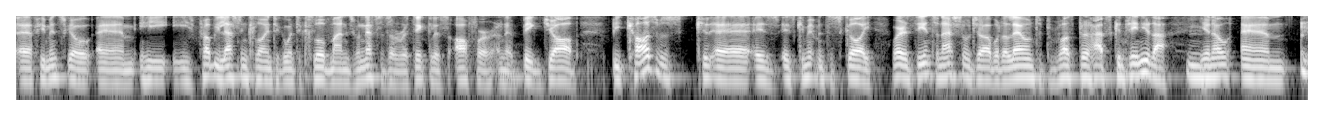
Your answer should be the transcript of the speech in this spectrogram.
a few minutes ago, um, he he's probably less inclined to go into club management unless it's a ridiculous offer and a big job because of his uh, his, his commitment to Sky. Whereas the international job would allow him to perhaps- perhaps continue that. Mm. You know, um, do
